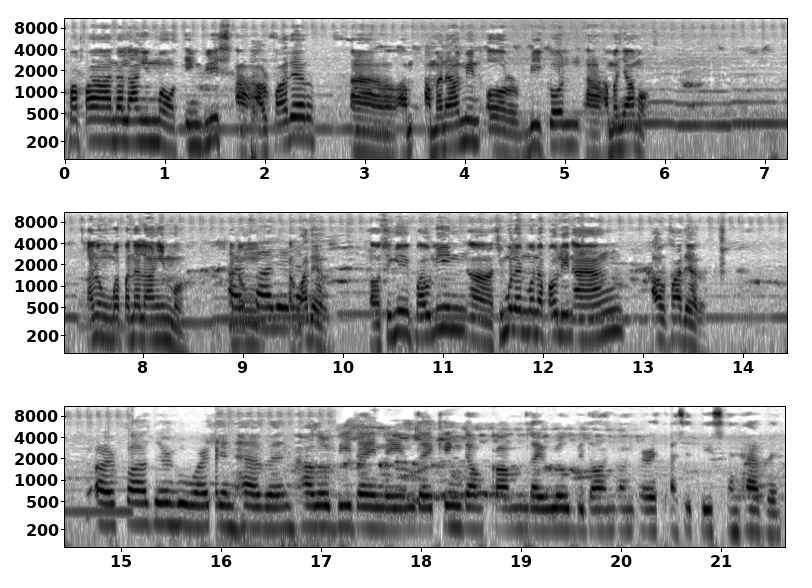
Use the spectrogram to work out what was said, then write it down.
papanalangin mo? English ah, our father am- ama namin or Bicol ah, ama niya mo anong mapanalangin mo Our anong Father. our father oh sige Pauline ah, simulan mo na Pauline ang our father Our Father who art in heaven, hallowed be thy name, thy kingdom come, thy will be done on earth as it is in heaven.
